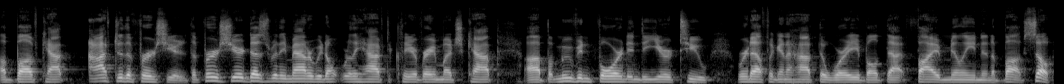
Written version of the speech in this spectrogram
above cap after the first year. The first year doesn't really matter. We don't really have to clear very much cap. Uh, but moving forward into year two, we're definitely going to have to worry about that 5 million and above. So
